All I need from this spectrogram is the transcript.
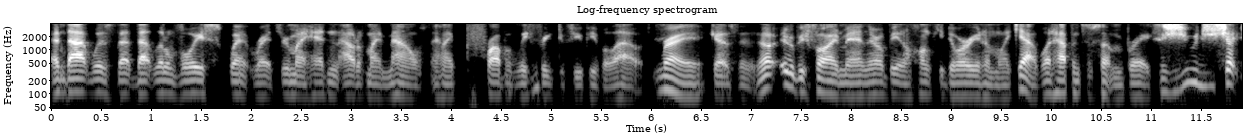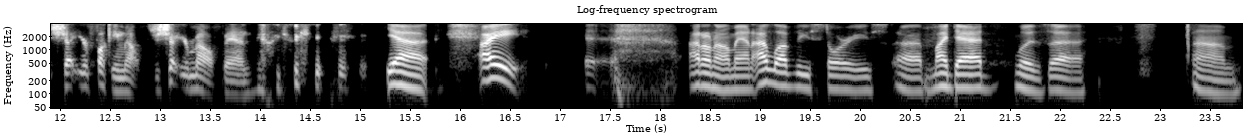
And that was that that little voice went right through my head and out of my mouth and i probably Mm-hmm. freaked a few people out. Right. because they're, it'll be fine man. There'll be a hunky dory and i'm like yeah what happens if something breaks? You just shut shut your fucking mouth. Just shut your mouth man. Yeah. I eh, I don't know, man. I love these stories. Uh my dad was uh um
